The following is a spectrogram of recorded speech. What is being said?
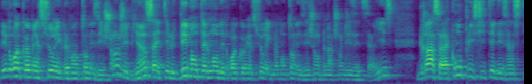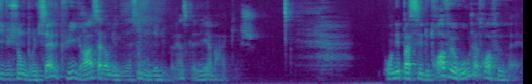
les droits commerciaux réglementant les échanges, eh bien, ça a été le démantèlement des droits commerciaux réglementant les échanges de marchandises et de services, grâce à la complicité des institutions de Bruxelles, puis grâce à l'Organisation mondiale du commerce créée à Marrakech. On est passé de trois feux rouges à trois feux verts.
